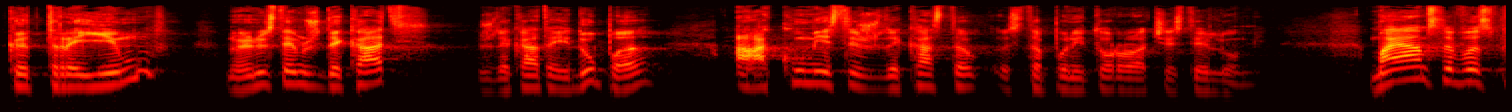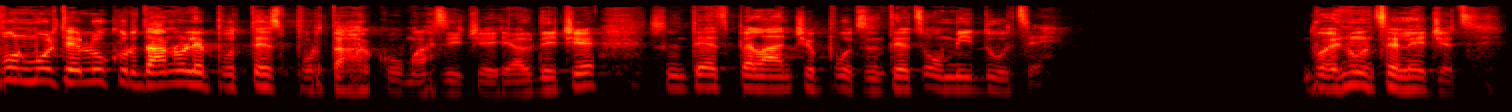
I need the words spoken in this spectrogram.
că trăim noi nu suntem judecați, judecata e după, acum este judecat stă, stăpânitorul acestei lumi. Mai am să vă spun multe lucruri, dar nu le puteți purta acum, zice el. De ce? Sunteți pe la început, sunteți omiduțe. Voi nu înțelegeți.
